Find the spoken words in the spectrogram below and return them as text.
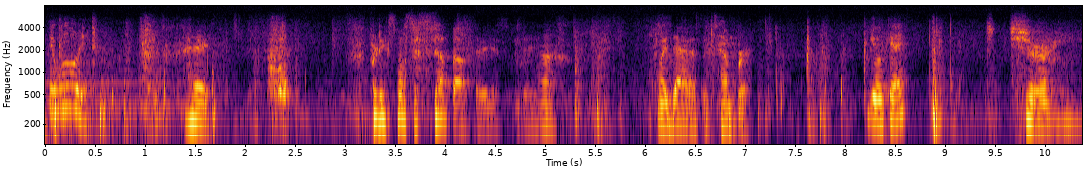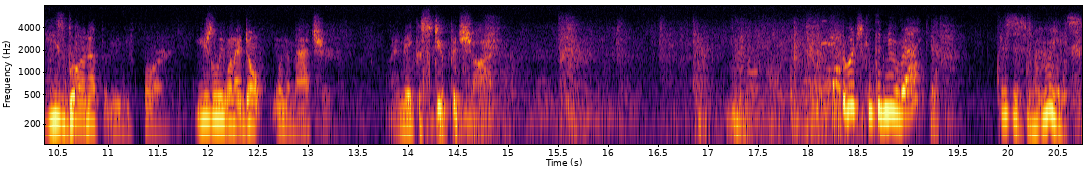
Hey, Willie. Hey. Pretty explosive stuff out there yesterday, huh? My dad has a temper. You okay? Sure, he's blown up at me before. Usually when I don't win a match or I make a stupid shot. Where'd you get the new racket? This is nice.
